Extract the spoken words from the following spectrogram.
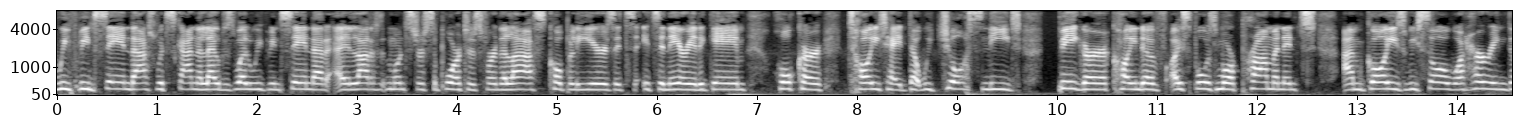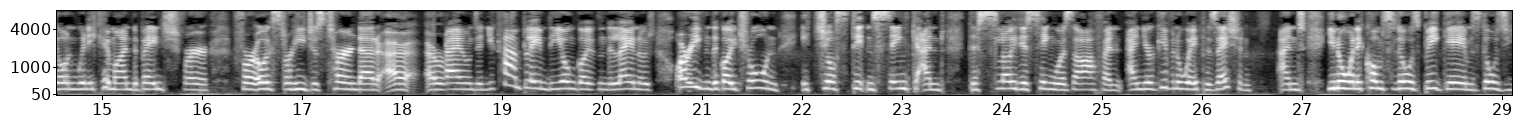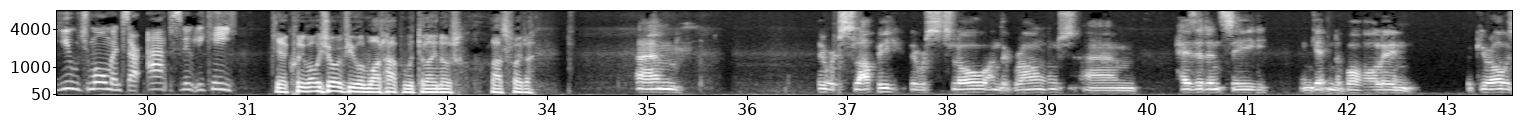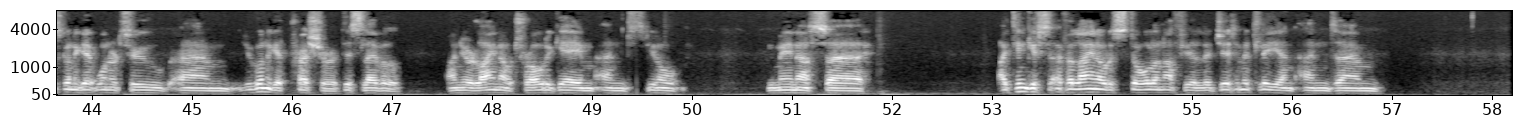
we've been saying that with Scan out as well. We've been saying that a lot of Munster supporters for the last couple of years. It's it's an area of the game, hooker, tight head that we just need bigger kind of, I suppose, more prominent um, guys. We saw what Herring done when he came on the bench for, for Ulster. He just turned that uh, around and you can't blame the young guys in the lineout or even the guy thrown. It just didn't sync and the slightest thing was off and, and you're giving away possession. And, you know, when it comes to those big games, those huge moments are absolutely key. Yeah, Quinny, what was your view on what happened with the lineout last Friday? Um, they were sloppy. They were slow on the ground. Um, hesitancy in getting the ball in. You're always going to get one or two. Um, you're going to get pressure at this level on your line out throughout a game, and you know you may not. Uh, I think if if a line out is stolen off you legitimately and and um,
